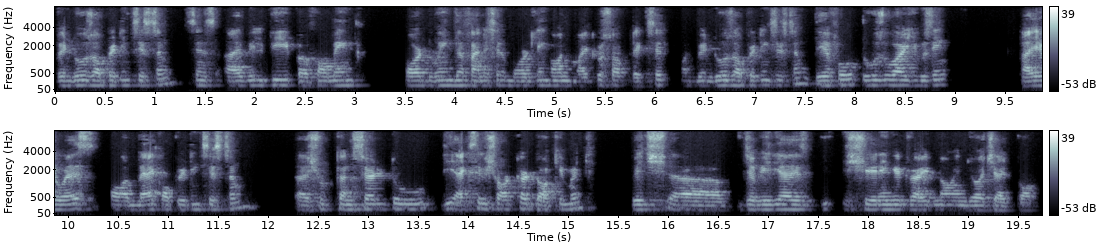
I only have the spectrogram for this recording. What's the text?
Windows operating system. Since I will be performing or doing the financial modeling on Microsoft Excel on Windows operating system. Therefore, those who are using iOS or Mac operating system uh, should consult to the Excel shortcut document, which uh, Javeria is, sharing it right now in your chat box.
